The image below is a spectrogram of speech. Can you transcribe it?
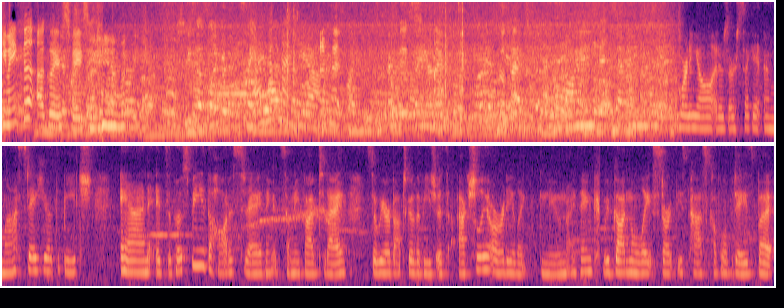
You make the ugliest face when you look at I have an idea. I'm gonna put, I put this together. Good morning y'all. It is our second and last day here at the beach and it's supposed to be the hottest today. I think it's 75 today. So we are about to go to the beach. It's actually already like noon, I think. We've gotten a late start these past couple of days, but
